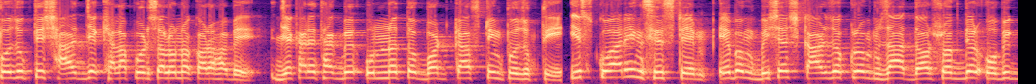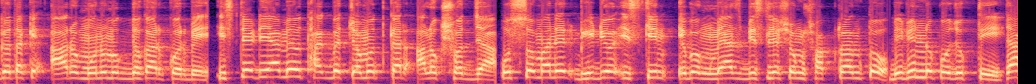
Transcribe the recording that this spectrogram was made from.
প্রযুক্তির সাহায্যে খেলা পরিচালনা করা হবে, যেখানে থাকবে উন্নত ব্রডকাস্টিং প্রযুক্তি স্কোয়ারিং সিস্টেম এবং বিশেষ কার্যক্রম যা দর্শকদের অভিজ্ঞতাকে আরও মনোমুগ্ধকর করবে। স্টেডিয়ামেও থাকবে চমৎকার আলোকসজ্জা, উচ্চমানের ভিডিও স্ক্রিন এবং ম্যাচ বিশ্লেষণ সংক্রান্ত বিভিন্ন প্রযুক্তি, যা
